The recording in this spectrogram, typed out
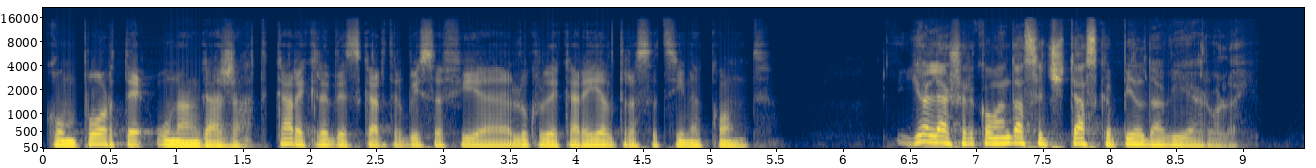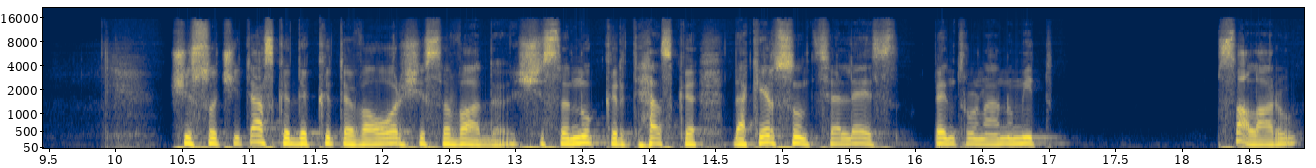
comporte un angajat? Care credeți că ar trebui să fie lucruri de care el trebuie să țină cont? Eu le-aș recomanda să citească pilda vierului și să o citească de câteva ori și să vadă și să nu cârtească, dacă el s-a înțeles pentru un anumit salariu,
